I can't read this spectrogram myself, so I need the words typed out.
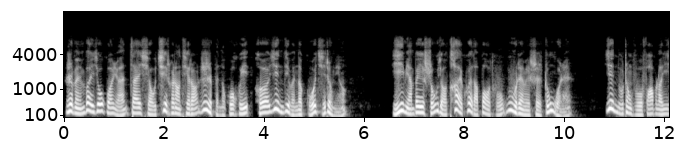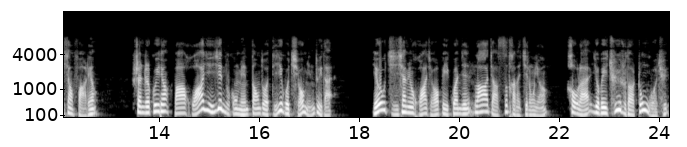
日本外交官员在小汽车上贴上日本的国徽和印第文的国旗证明，以免被手脚太快的暴徒误认为是中国人。印度政府发布了一项法令，甚至规定把华裔印度公民当作敌国侨民对待。有几千名华侨被关进拉贾斯坦的集中营，后来又被驱逐到中国去。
